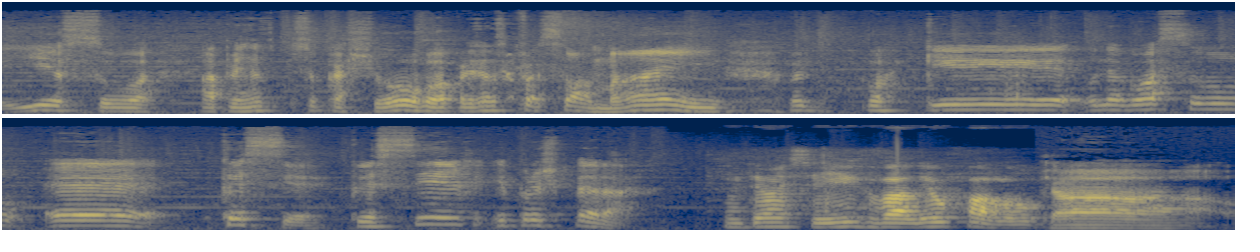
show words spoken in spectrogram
isso, apresenta pro seu cachorro, apresenta pra sua mãe, porque o negócio é crescer, crescer e prosperar. Então é isso aí, valeu, falou. Tchau.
